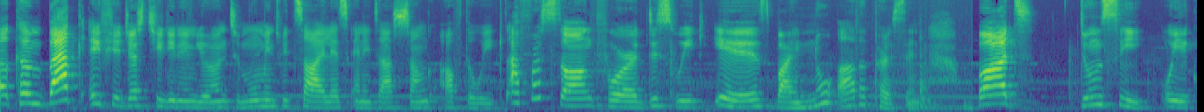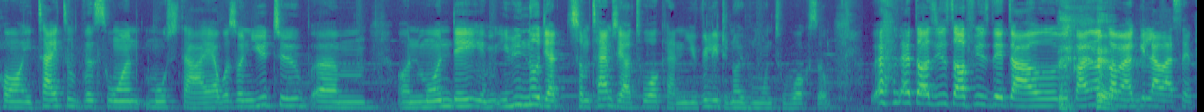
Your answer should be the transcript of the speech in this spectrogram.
Welcome back. If you're just tuning in, you're on to Moment with Silas, and it's our song of the week. Our first song for this week is by no other person but Dunsin Oyekan. He titled this one Most High. I was on YouTube um, on Monday. Um, You know that sometimes you're at work and you really do not even want to work, so well, let us use office data. We cannot come and kill ourselves.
